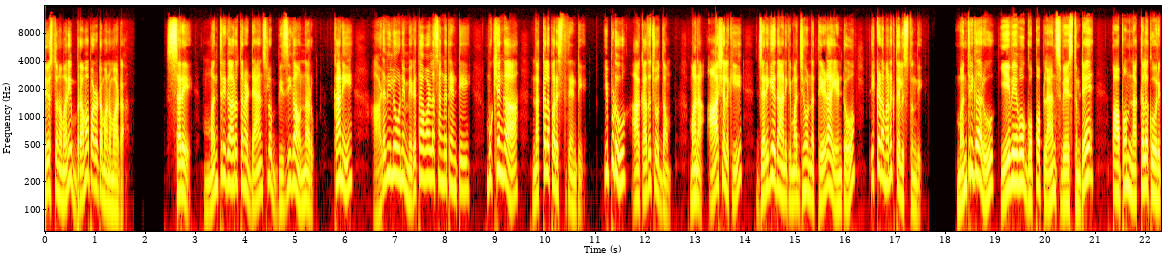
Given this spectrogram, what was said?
చేస్తున్నామని భ్రమపడటమన్నమాట సరే మంత్రిగారు తన డాన్స్లో బిజీగా ఉన్నారు. కాని అడవిలోని మిగతా వాళ్ళ సంగతేంటి? ముఖ్యంగా నక్కల పరిస్థితేంటి? ఇప్పుడు ఆ కథ చూద్దాం. మన ఆశలకి జరిగేదానికి మధ్య ఉన్న తేడా ఏంటో ఇక్కడ మనకు తెలుస్తుంది. మంత్రిగారు ఏవేవో గొప్ప ప్లాన్స్ వేస్తుంటే పాపం నక్కల కోరిక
